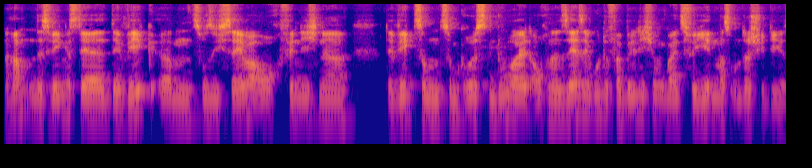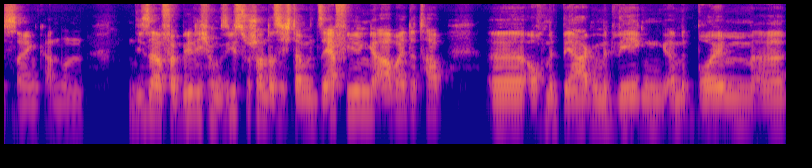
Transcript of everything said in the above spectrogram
Ja, und deswegen ist der, der Weg ähm, zu sich selber auch, finde ich, eine, der Weg zum, zum größten Du halt auch eine sehr, sehr gute Verbildlichung, weil es für jeden was Unterschiedliches sein kann. Und in dieser Verbildlichung siehst du schon, dass ich da mit sehr vielen gearbeitet habe, äh, auch mit Bergen, mit Wegen, äh, mit Bäumen, äh,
